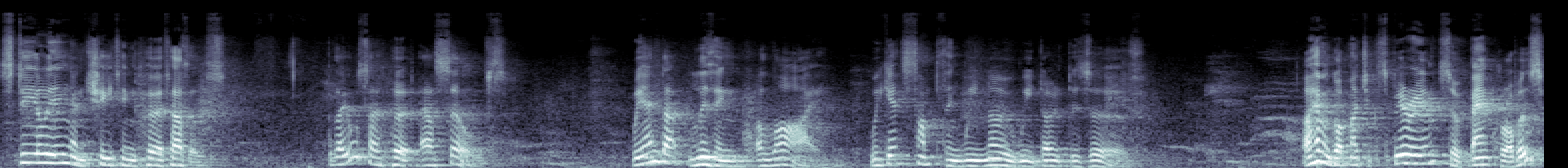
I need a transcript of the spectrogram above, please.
Stealing and cheating hurt others but they also hurt ourselves. We end up living a lie. We get something we know we don't deserve. I haven't got much experience of bank robbers,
